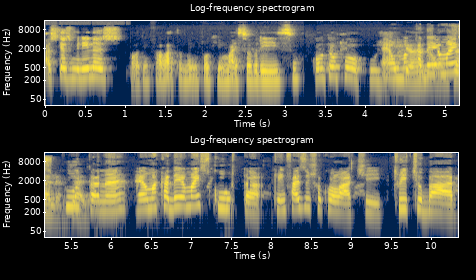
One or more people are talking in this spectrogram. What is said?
Acho que as meninas podem falar também um pouquinho mais sobre isso. Conta um pouco. É uma cadeia mais velha, curta, velha. né? É uma cadeia mais curta. Quem faz o chocolate treat to bar,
